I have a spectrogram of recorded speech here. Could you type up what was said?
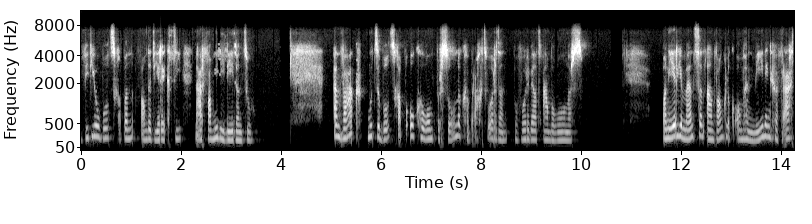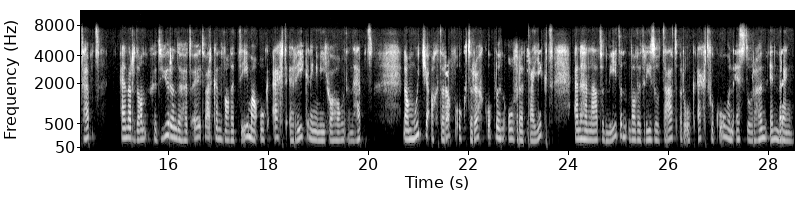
videoboodschappen van de directie naar familieleden toe. En vaak moet de boodschap ook gewoon persoonlijk gebracht worden, bijvoorbeeld aan bewoners. Wanneer je mensen aanvankelijk om hun mening gevraagd hebt en er dan gedurende het uitwerken van het thema ook echt rekening mee gehouden hebt, dan moet je achteraf ook terugkoppelen over het traject en hen laten weten dat het resultaat er ook echt gekomen is door hun inbreng.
